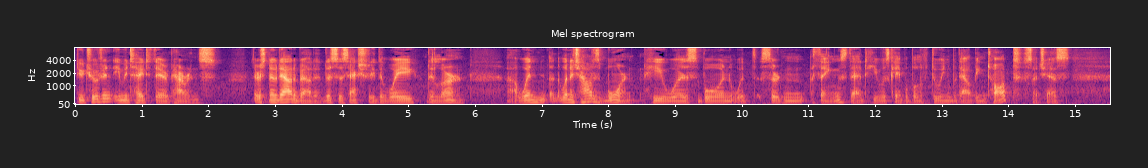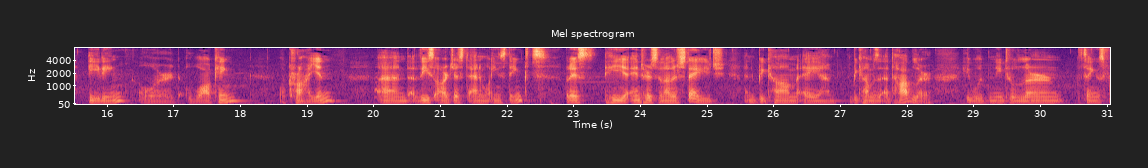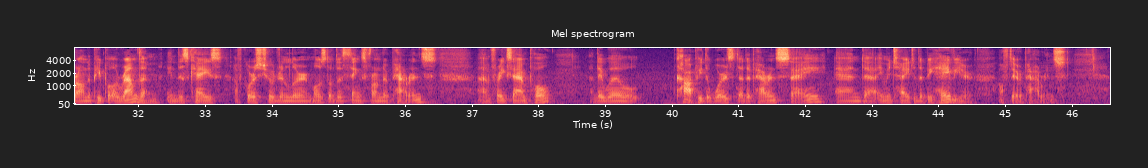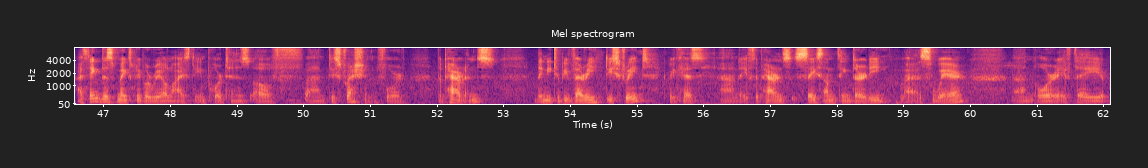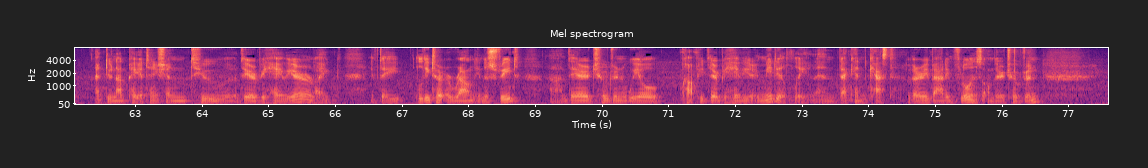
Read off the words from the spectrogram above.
Do children imitate their parents? There's no doubt about it. This is actually the way they learn. Uh, when when a child is born, he was born with certain things that he was capable of doing without being taught, such as eating or walking or crying, and these are just animal instincts. But as he enters another stage and become a um, becomes a toddler, he would need to learn things from the people around them. In this case, of course, children learn most of the things from their parents. Um, for example, they will copy the words that the parents say and uh, imitate the behavior of their parents. I think this makes people realize the importance of um, discretion for the parents. They need to be very discreet because and if the parents say something dirty, uh, swear, and or if they uh, do not pay attention to their behavior, like if they litter around in the street, uh, their children will copy their behavior immediately, and that can cast very bad influence on their children.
